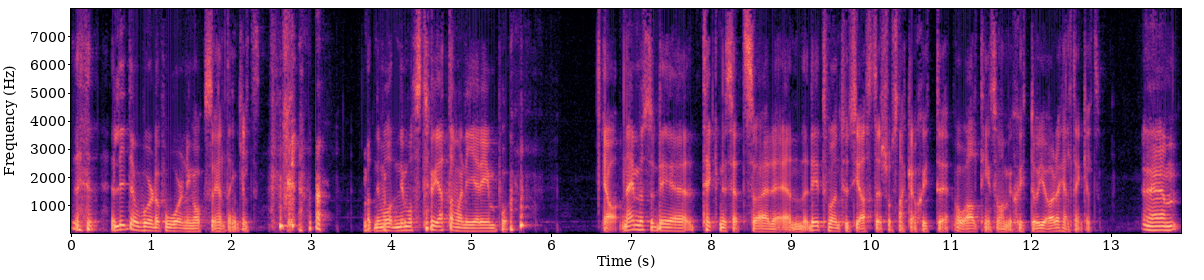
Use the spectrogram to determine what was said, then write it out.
en liten word of warning också helt enkelt. Att ni, må, ni måste veta vad ni ger in på. Ja, nej men så det, tekniskt sett så är det, en, det är två entusiaster som snackar skytte och allting som har med skytte att göra helt enkelt. Um,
